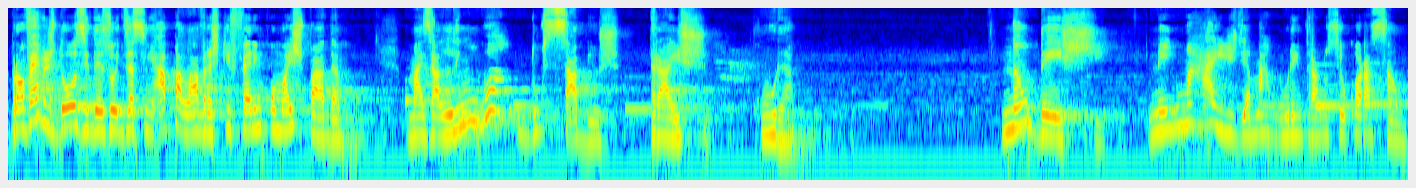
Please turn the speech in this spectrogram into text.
Provérbios 12, 18 diz assim: Há palavras que ferem como a espada, mas a língua dos sábios traz cura. Não deixe nenhuma raiz de amargura entrar no seu coração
